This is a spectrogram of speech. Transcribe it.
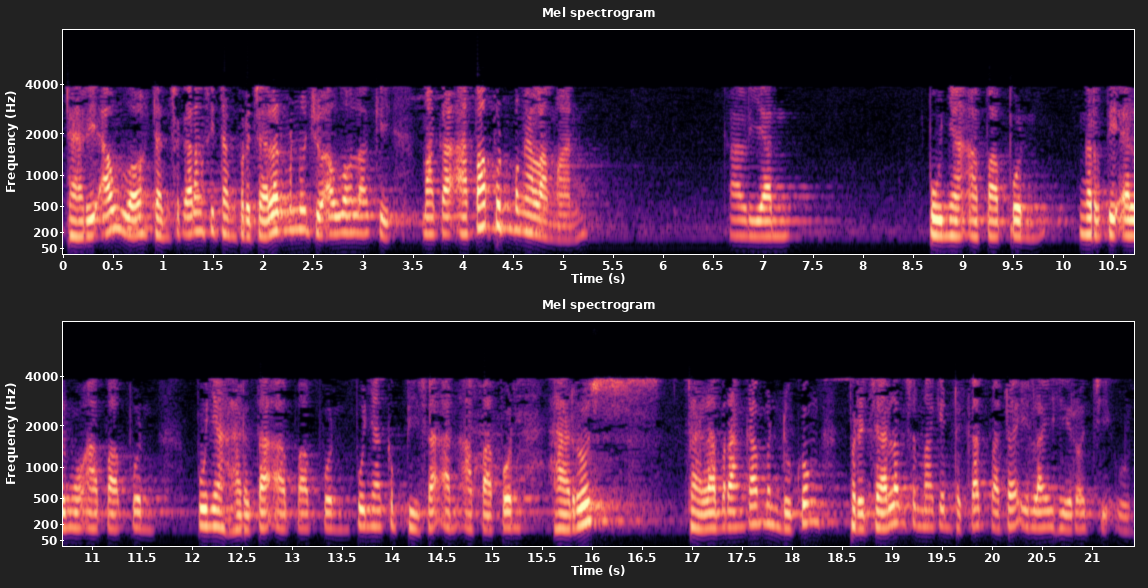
Dari Allah dan sekarang sedang berjalan menuju Allah lagi. Maka apa pun pengalaman, kalian punya apa pun, ngerti ilmu apa pun, punya harta apa pun, punya kebisaan apa pun, harus dalam rangka mendukung berjalan semakin dekat pada ilaihi roji'un.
